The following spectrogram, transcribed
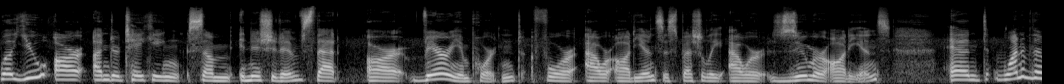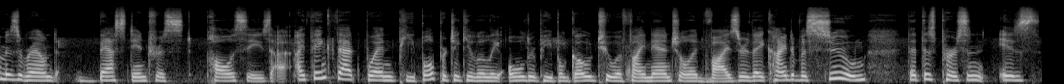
Well, you are undertaking some initiatives that are very important for our audience, especially our Zoomer audience. And one of them is around best interest policies. I think that when people, particularly older people, go to a financial advisor, they kind of assume that this person is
